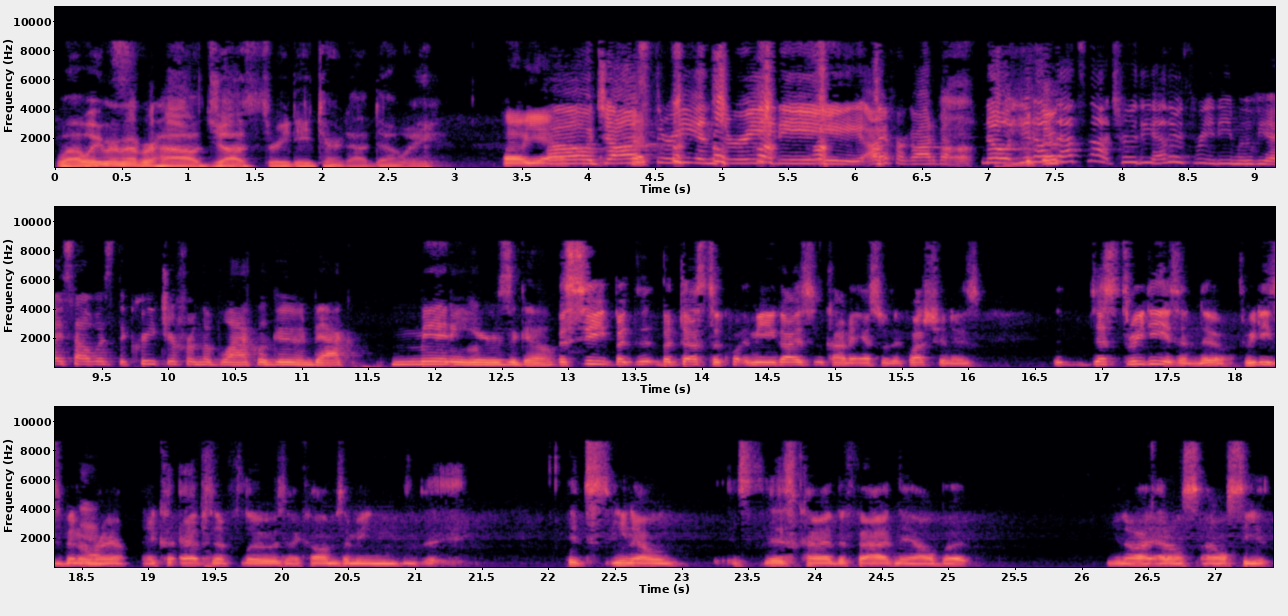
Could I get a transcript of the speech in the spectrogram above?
Well, we remember how Jaws 3D turned out, don't we? Oh yeah. Oh, Jaws 3 in 3D. I forgot about. No, you know that's not true. The other 3D movie I saw was The Creature from the Black Lagoon back many years ago. But see, but but that's the. I mean, you guys kind of answered the question. Is just 3D isn't new. 3D's been Yeah. around. And it ebbs and it flows and it comes. I mean, it's you know, it's it's kind of the fad now. But you know, I, I don't I don't see it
